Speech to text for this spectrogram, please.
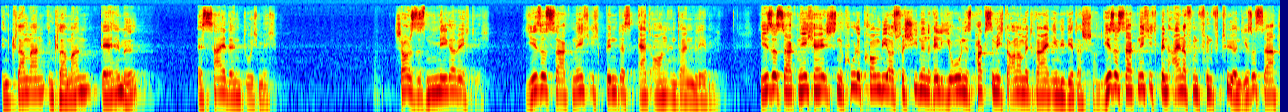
in Klammern, in Klammern, der Himmel, es sei denn durch mich. Schau, das ist mega wichtig. Jesus sagt nicht, ich bin das Add-on in deinem Leben. Jesus sagt nicht, hey, es ist eine coole Kombi aus verschiedenen Religionen, jetzt packst du mich da auch noch mit rein, irgendwie wird das schon. Jesus sagt nicht, ich bin einer von fünf Türen. Jesus sagt,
